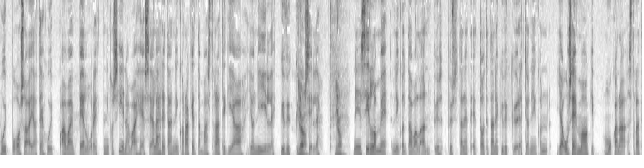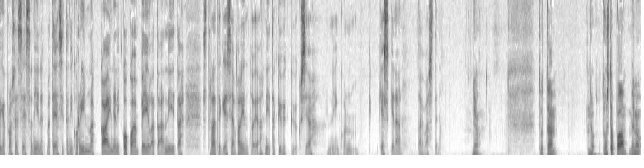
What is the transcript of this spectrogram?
huippuosaajat ja huippu, avainpelurit niin kuin siinä vaiheessa. Ja lähdetään niin kuin rakentamaan strategiaa jo niille kyvykkyyksille. Joo. Joo. Niin silloin me niin kuin tavallaan pystytään, että, että otetaan ne kyvykkyydet jo. Niin kuin, ja usein mä oonkin mukana strategiaprosesseissa niin, että mä teen sitä niin kuin rinnakkain ja niin koko ajan peilataan niitä strategisia valintoja, niitä kyvykkyyksiä niin kuin keskenään tai vasten. Joo. Tota, no tuostapaa meillä on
